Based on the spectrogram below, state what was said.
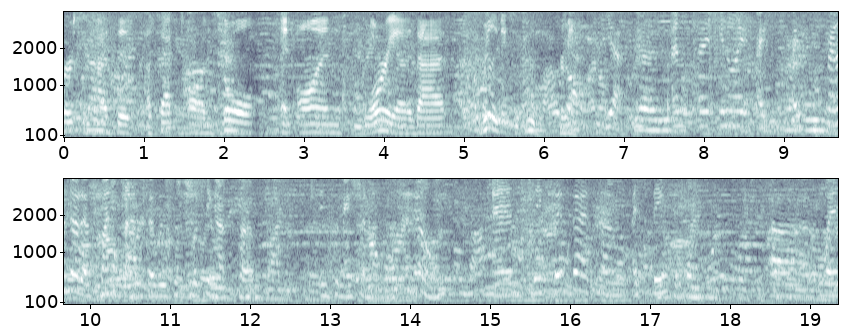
person has this effect on Seoul and on Gloria that really makes this movie for me. Yeah, and I, you know, I, I, I found out a fun fact. I was just looking up um, information on the film, and they said that um, I think uh, when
